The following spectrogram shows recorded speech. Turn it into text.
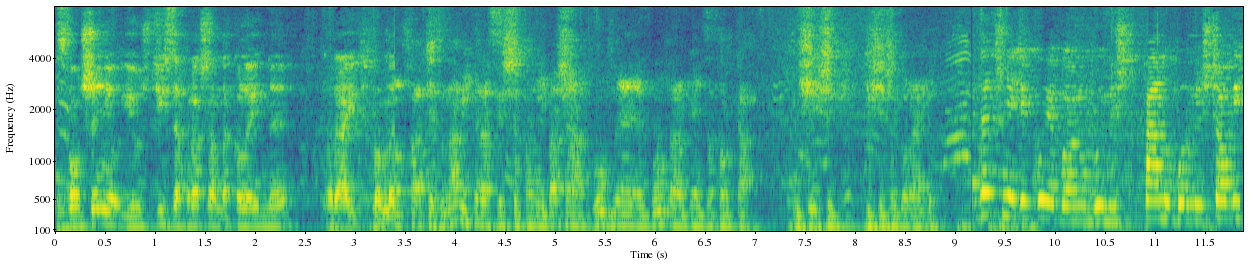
z Wąszyniu i już dziś zapraszam na kolejny rajd. Mam Otwarcie za nami, teraz jeszcze pani Basia, główny, główna organizatorka dzisiejszego rajdu. Serdecznie dziękuję panu burmistrzowi,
